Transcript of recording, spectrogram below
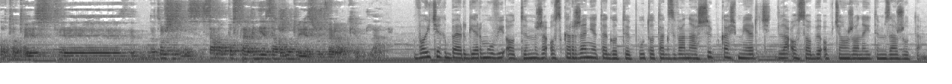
no to to jest yy, no to już samo postawienie zarzutu jest już wyrokiem dla nich. Wojciech Bergier mówi o tym, że oskarżenie tego typu to tak zwana szybka śmierć dla osoby obciążonej tym zarzutem.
